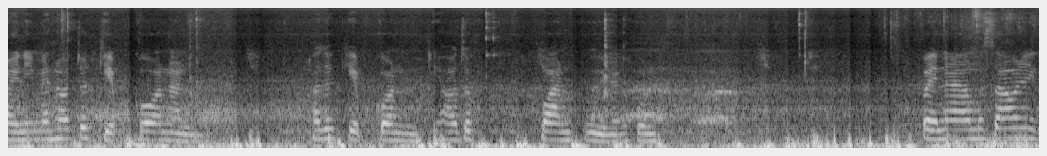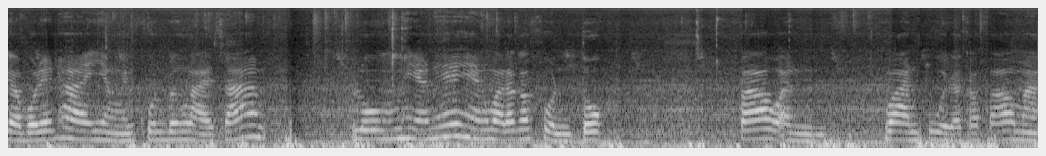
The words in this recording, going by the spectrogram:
อยนี้แม่เขาจะเก็บก่อนนั่นเขาจะเก็บก่อนที่เขาจะวานปุ๋ยนะทุกคน ไปนาเมื่อเช้านี่กับบได้ทยอย่างเป็นคนเบิ่งหลายซ้ำลมแห้งแห้งแห้งมาแล้วก็ฝนตกเป้าอันวานปุ๋ยแล้วก็เป้ามา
